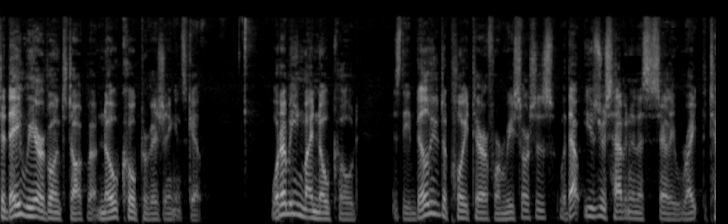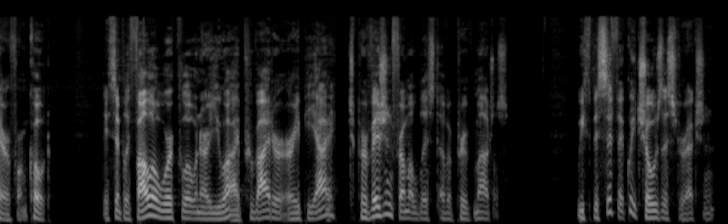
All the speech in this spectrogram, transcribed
Today we are going to talk about no code provisioning and Scalr. What I mean by no code is the ability to deploy Terraform resources without users having to necessarily write the Terraform code. They simply follow a workflow in our UI, provider, or API to provision from a list of approved modules. We specifically chose this direction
